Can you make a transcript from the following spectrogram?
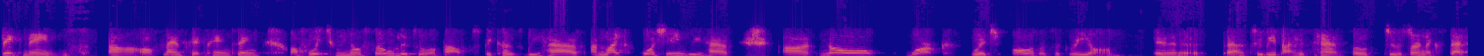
big names uh, of landscape painting, of which we know so little about, because we have, unlike Guo Xi, we have uh, no work which all of us agree on to be by his hand. So to a certain extent,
